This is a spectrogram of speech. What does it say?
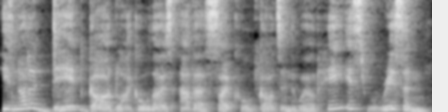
He's not a dead God like all those other so called gods in the world. He is risen.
